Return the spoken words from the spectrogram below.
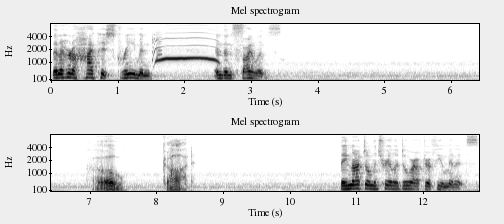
Then I heard a high pitched scream and and then silence. Oh, God. They knocked on the trailer door after a few minutes.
